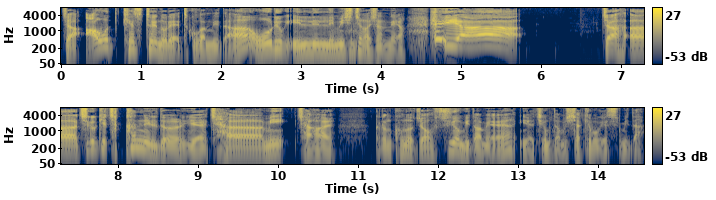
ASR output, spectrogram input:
자 아웃캐스트의 노래 듣고 갑니다. 5611님이 신청하셨네요. 헤이야. 자 아, 지극히 착한 일들 예 잠이 자할 그런 코너죠. 수요 미담에 예 지금부터 한번 시작해 보겠습니다.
